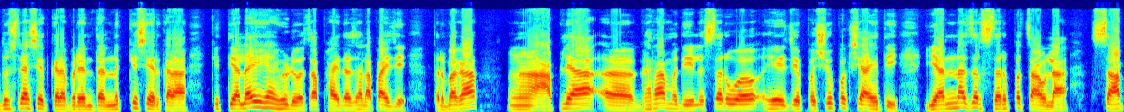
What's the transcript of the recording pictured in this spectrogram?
दुसऱ्या शेतकऱ्यापर्यंत नक्की शेअर करा की त्यालाही ह्या व्हिडिओचा फायदा झाला पाहिजे. तर बघा आपल्या घरामधील सर्व हे जे पशुपक्षी आहेत ती यांना जर सर्प चावला साप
